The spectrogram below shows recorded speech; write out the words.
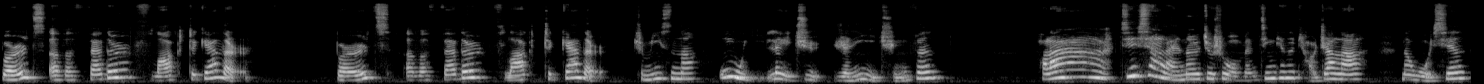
Birds of a feather flock together. Birds of a feather flock together，什么意思呢？物以类聚，人以群分。好啦，接下来呢就是我们今天的挑战啦。 那我先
